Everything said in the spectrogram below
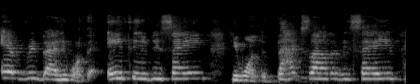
everybody. He wants the atheist to be saved. He wants the backslider to be saved.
